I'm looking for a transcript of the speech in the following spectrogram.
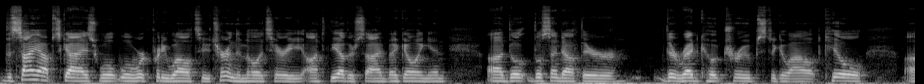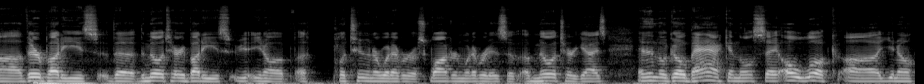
the psyops guys will, will work pretty well to turn the military onto the other side by going in. Uh, they'll, they'll send out their their red coat troops to go out kill uh, their buddies, the the military buddies, you know, a, a platoon or whatever, a squadron, whatever it is, of, of military guys, and then they'll go back and they'll say, "Oh, look, uh, you know,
